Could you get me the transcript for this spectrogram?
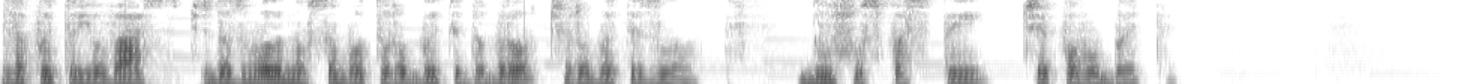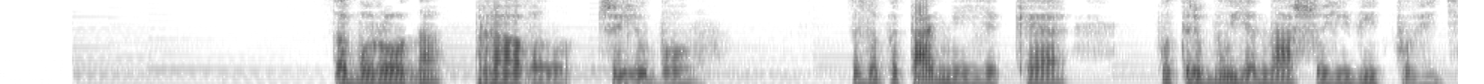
запитую вас, чи дозволено в суботу робити добро чи робити зло, душу спасти чи погубити. Заборона, правило чи любов це запитання, яке потребує нашої відповіді.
